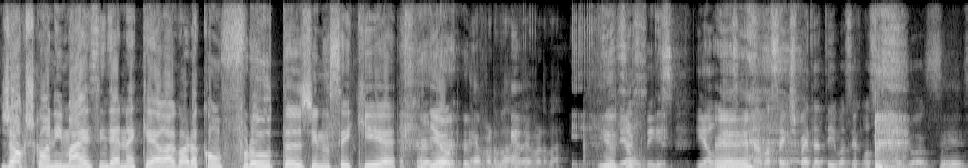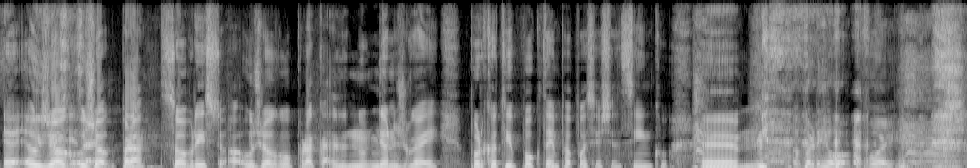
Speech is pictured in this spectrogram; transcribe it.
jogos com animais ainda é naquela, agora com frutas e não sei o quê. E eu, É verdade, é verdade. e eu E disse ele disse, e ele disse que estava sem expectativas em relação ao jogo. Eh, O jogo, o jogo, pronto, sobre isto, o jogo por acaso, ainda não joguei, porque eu tive pouco tempo para PlayStation 5. eh, Variou, foi.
